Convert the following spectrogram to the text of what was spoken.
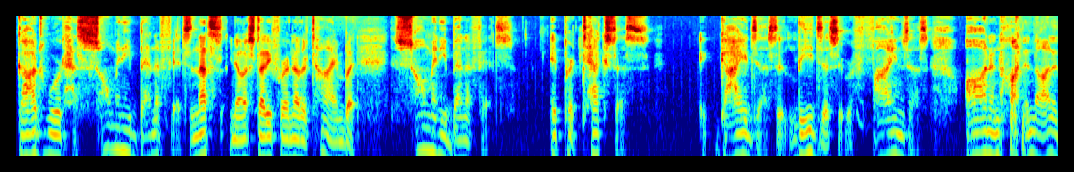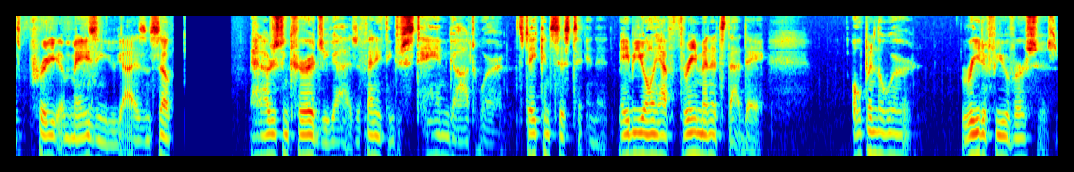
God's word has so many benefits, and that's you know a study for another time, but so many benefits. It protects us, it guides us, it leads us, it refines us, on and on and on. It's pretty amazing, you guys. And so, man, I would just encourage you guys, if anything, just stay in God's word, stay consistent in it. Maybe you only have three minutes that day Open the Word, read a few verses,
